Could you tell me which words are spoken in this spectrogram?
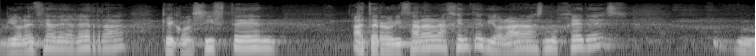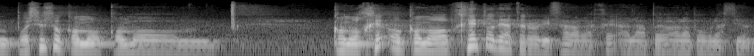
violencia de guerra que consiste en aterrorizar a la gente, violar a las mujeres, pues eso, como, como, como, objeto de aterrorizar a la, población.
